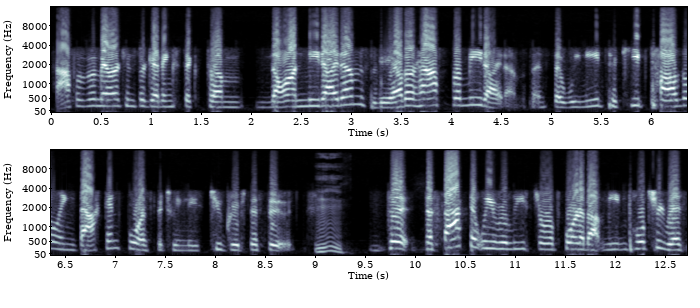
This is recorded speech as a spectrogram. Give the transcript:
Half of Americans are getting sick from non-meat items, the other half from meat items. And so we need to keep toggling back and forth between these two groups of foods. Mm. The, the fact that we released a report about meat and poultry risk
